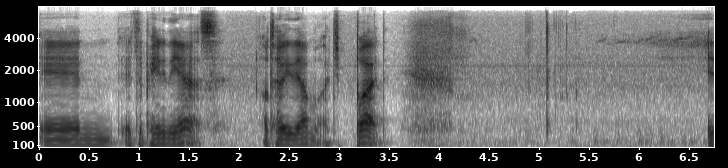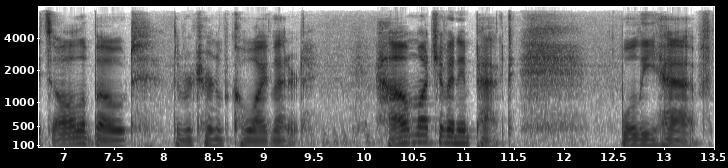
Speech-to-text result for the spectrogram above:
and it's a pain in the ass. I'll tell you that much. But it's all about the return of Kawhi Leonard. How much of an impact will he have?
